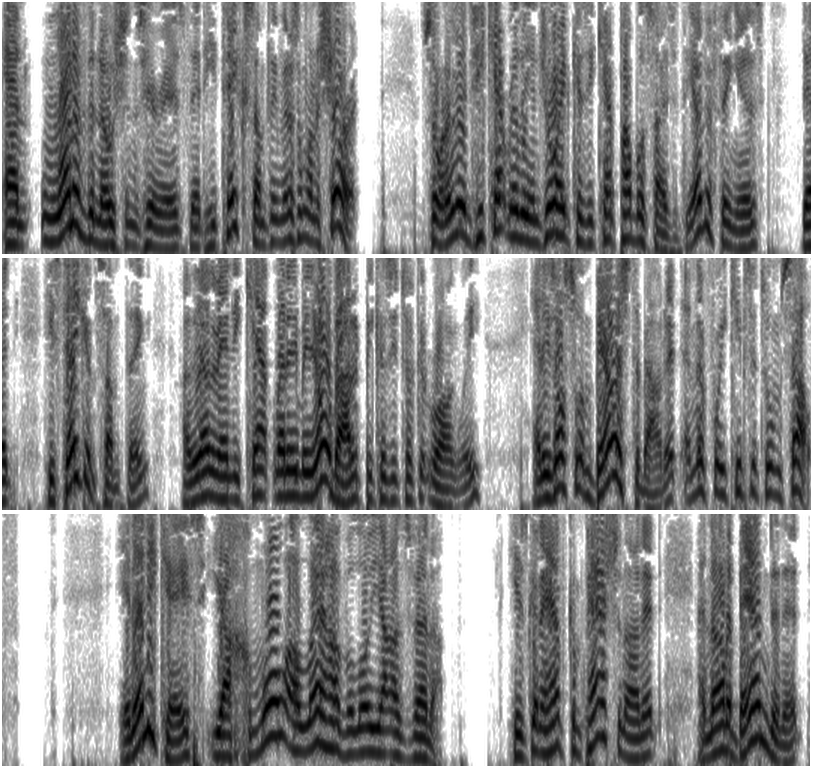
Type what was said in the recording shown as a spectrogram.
And one of the notions here is that he takes something but doesn't want to share it. So in other words, he can't really enjoy it because he can't publicize it. The other thing is that he's taken something, on the other hand, he can't let anybody know about it because he took it wrongly, and he's also embarrassed about it, and therefore he keeps it to himself. In any case, Yachmol Aleha Velo Ya'azvena. He's going to have compassion on it and not abandon it.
